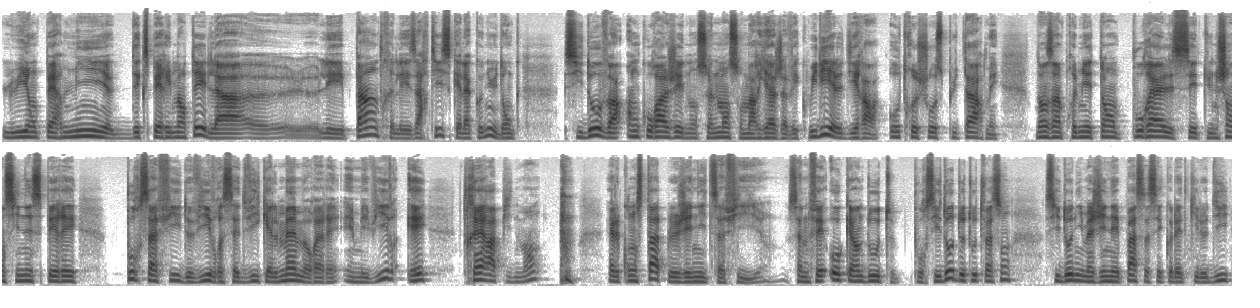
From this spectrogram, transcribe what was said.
lui ont permis d'expérimenter euh, les peintres, les artistes qu'elle a connus. Donc, Sido va encourager non seulement son mariage avec Willy, elle dira autre chose plus tard, mais dans un premier temps, pour elle, c'est une chance inespérée pour sa fille de vivre cette vie qu'elle-même aurait aimé vivre, et très rapidement, elle constate le génie de sa fille. Ça ne fait aucun doute pour Sido. De toute façon, Sido n'imaginait pas, ça c'est Colette qui le dit,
